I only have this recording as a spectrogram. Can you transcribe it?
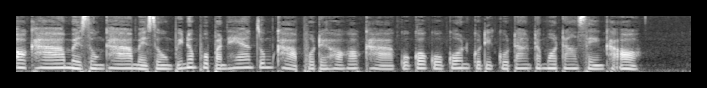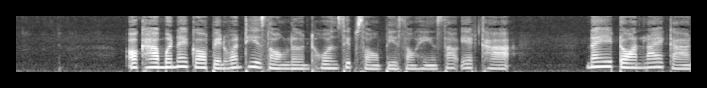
ออค่ะไม่ทรงค่ะไม่ทรงพี่น้องผู้ปันแห้งจุ่มขาโพดได้ฮอกค่ะกูก็กูก้นกูดิกูตั้งตะโมตั้งเสงค่ะออออค่ะเมื่อในก็เป็นวันที่2เลินทน12 ปี2เฮง21ค่ะ ในตอนรายการ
